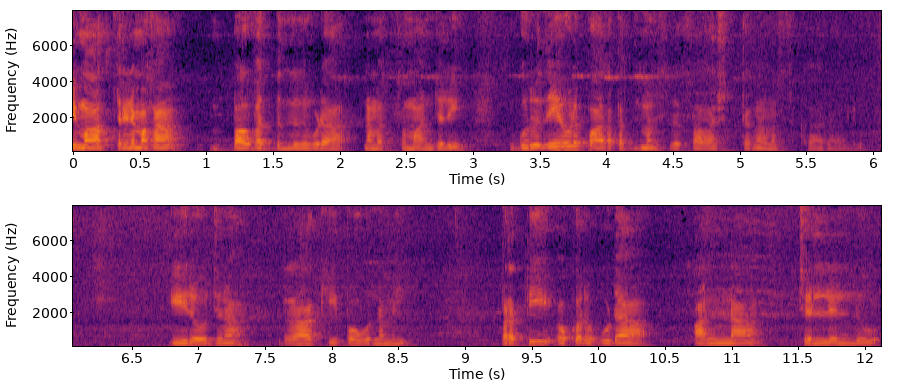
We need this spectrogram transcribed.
శ్రీమాత్రి నమ. భగవద్బంధుని కూడా నమస్సమాంజలి. గురుదేవుల పాదపద్మ సహస్ట నమస్కారాలు. ఈ రోజున రాఖీ పౌర్ణమి. ప్రతి ఒక్కరు కూడా అన్న చెల్లెళ్ళు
